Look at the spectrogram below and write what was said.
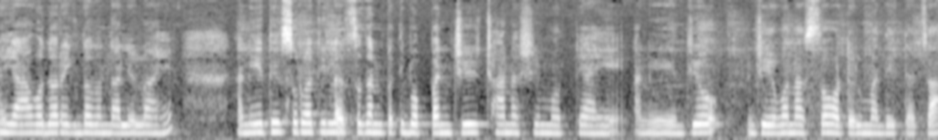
या अगोदर एकदा दोनदा आलेलो आहे. आणि इथे सुरुवातीलाच गणपती बाप्पांची छान अशी मूर्ती आहे. आणि जो जेवण असतं हॉटेलमध्ये त्याचा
